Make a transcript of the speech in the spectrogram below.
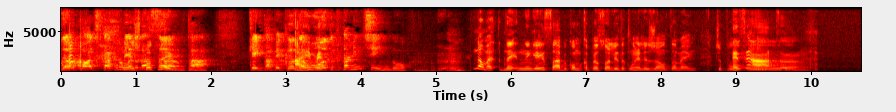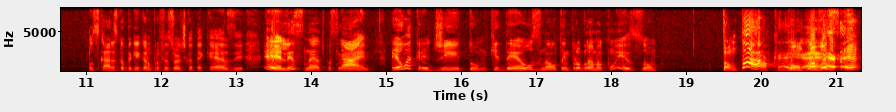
Não pode ficar com Não, medo mas, da tipo assim- santa. Quem tá pecando Ai, é o mas- outro que tá mentindo. Não, mas ninguém sabe como que a pessoa lida com religião também. Tipo, Exato. o- os caras que eu peguei que eram professor de catequese, eles, né, tipo assim, ai, eu acredito que Deus não tem problema com isso. Então tá, Ok, bom pra é, você.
